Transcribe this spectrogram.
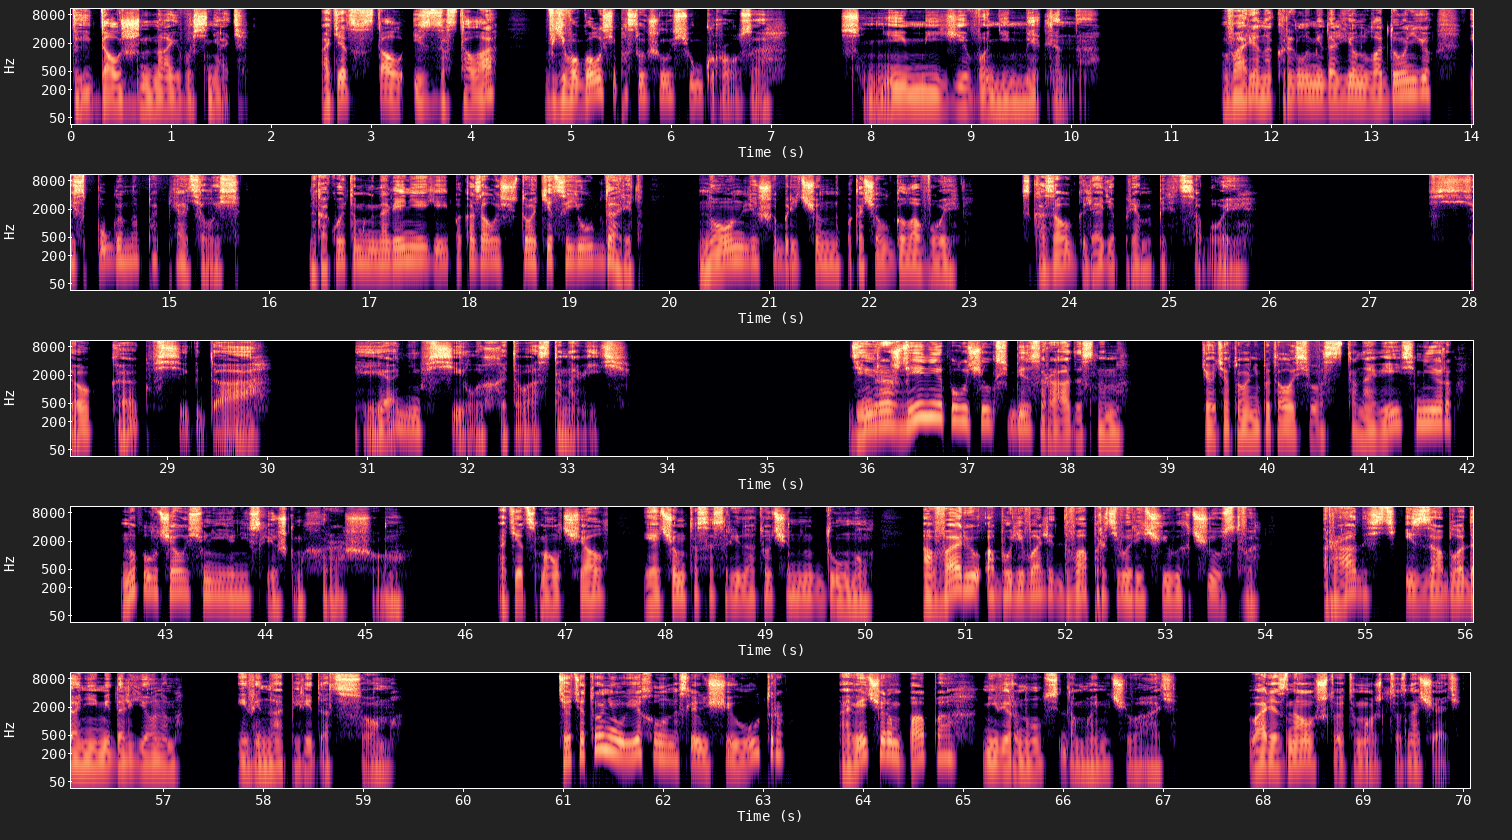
Ты должна его снять. Отец встал из-за стола, в его голосе послышалась угроза. «Сними его немедленно!» Варя накрыла медальон ладонью, испуганно попятилась. На какое-то мгновение ей показалось, что отец ее ударит, но он лишь обреченно покачал головой, сказал, глядя прямо перед собой. Все как всегда. Я не в силах этого остановить. День рождения получился безрадостным. Тетя Тони пыталась восстановить мир, но получалось у нее не слишком хорошо. Отец молчал и о чем-то сосредоточенно думал, а Варю обуревали два противоречивых чувства — радость из-за обладания медальоном — и вина перед отцом. Тетя Тоня уехала на следующее утро, а вечером папа не вернулся домой ночевать. Варя знала, что это может означать.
